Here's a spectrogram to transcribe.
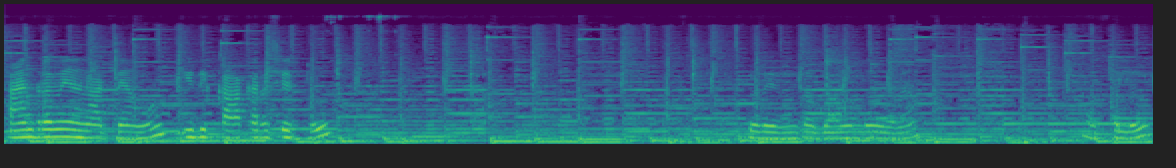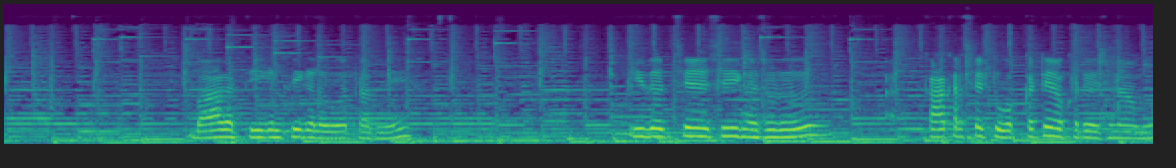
సాయంత్రమే నాటాము ఇది కాకర చెట్టు. చూడు ఎంత బాగుందో కదా. అసలు బాగా తీగలు తీగలు పోతుంది. ఇది వచ్చేసి ఇంకా చూడు కాకర చెట్టు ఒక్కటే ఒకటి వేసినాము.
